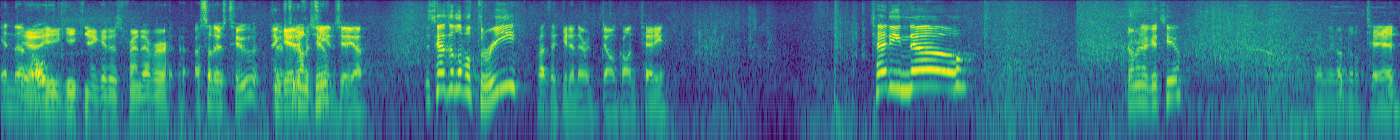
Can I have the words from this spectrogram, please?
in the. yeah, oh, he, he can't get his friend ever. uh, so there's two. There's Engage two on two? teams. Yeah, yeah. This guy's at level three. I'm About to get in there and dunk on Teddy. Teddy, no. Do you want me to get to you? There's a Oh. little Ted.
